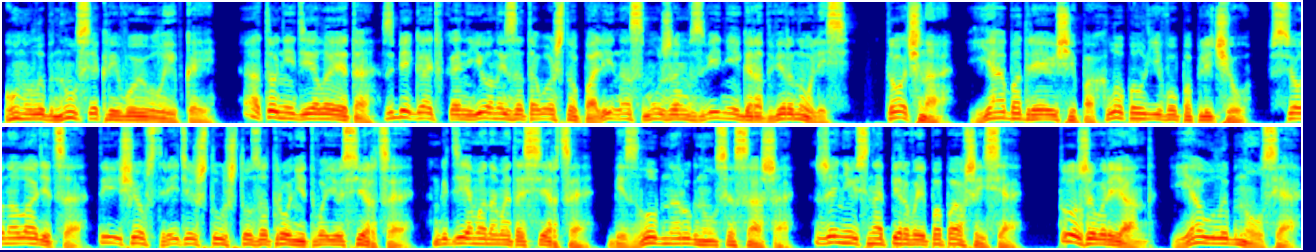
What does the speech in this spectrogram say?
Он улыбнулся кривой улыбкой. А то не делай это, сбегать в каньон из-за того, что Полина с мужем в Звенигород вернулись. Точно. Я ободряюще похлопал его по плечу. «Все наладится. Ты еще встретишь ту, что затронет твое сердце». «К демонам это сердце!» — беззлобно ругнулся Саша. «Женюсь на первой попавшейся». «Тоже вариант». Я улыбнулся.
